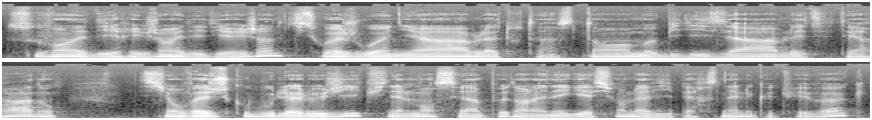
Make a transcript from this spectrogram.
souvent des dirigeants et des dirigeantes qui soient joignables à tout instant, mobilisables, etc. Donc si on va jusqu'au bout de la logique, finalement c'est un peu dans la négation de la vie personnelle que tu évoques.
